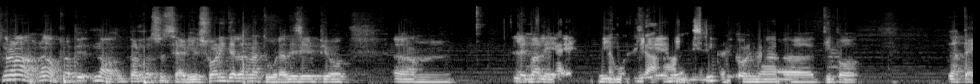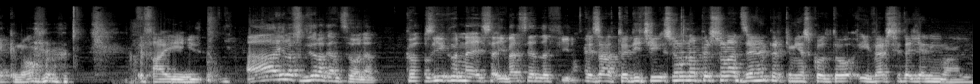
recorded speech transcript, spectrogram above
No, no, no, proprio, no, parlo sul serio. I suoni della natura, ad esempio, ehm, le balene di, di ambient. con eh, tipo la techno e fai Ah, io l'ho sentito la canzone, così con i, i versi del delfino. esatto e dici sono una persona zen perché mi ascolto i versi degli animali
